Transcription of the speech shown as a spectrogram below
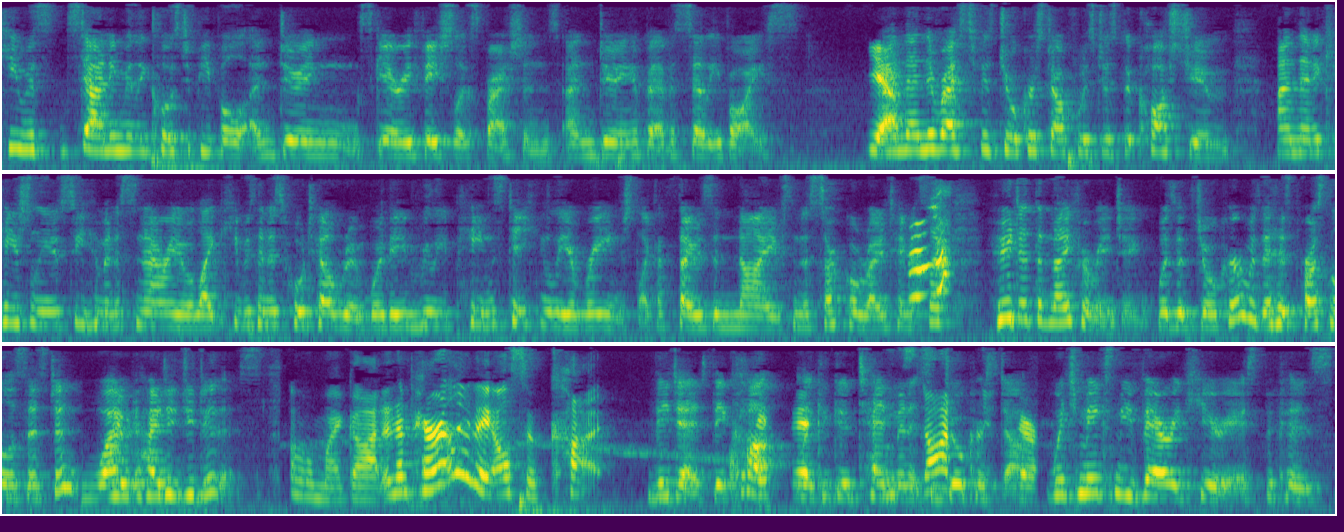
he was standing really close to people and doing scary facial expressions and doing a bit of a silly voice. Yeah. And then the rest of his Joker stuff was just the costume. And then occasionally you'd see him in a scenario like he was in his hotel room where they'd really painstakingly arranged like a thousand knives in a circle around him. It's like, who did the knife arranging? Was it the Joker? Was it his personal assistant? Why, how did you do this? oh my god. And apparently they also cut They did. They cut like a good 10 it's minutes of Joker stuff, which makes me very curious because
